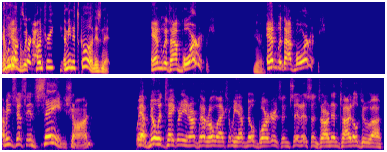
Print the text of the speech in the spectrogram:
Have we lost our country? I mean, it's gone, isn't it? and without borders. Yeah. And without borders. I mean, it's just insane, Sean. We have no integrity in our federal election. We have no borders, and citizens aren't entitled to a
